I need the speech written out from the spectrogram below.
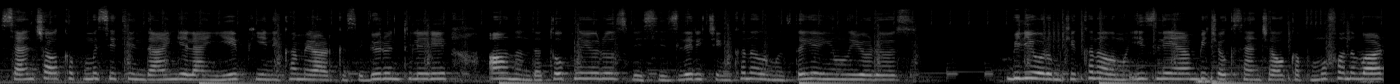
Sen Çal Kapımı setinden gelen yepyeni kamera arkası görüntüleri anında topluyoruz ve sizler için kanalımızda yayınlıyoruz. Biliyorum ki kanalımı izleyen birçok Sen Kapımı fanı var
